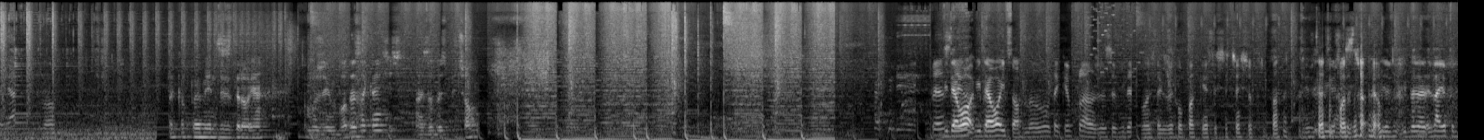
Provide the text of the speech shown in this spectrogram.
przeżyjemy, nie? No. PKP Międzyzdroje. A może im wodę zakręcić? Ale zabezpieczą. Wideo, wideo i co? No mam taki plan, że sobie widać. Bądź także chłopaki jesteście częścią tripa. Pozdrawiam. I na YouTube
